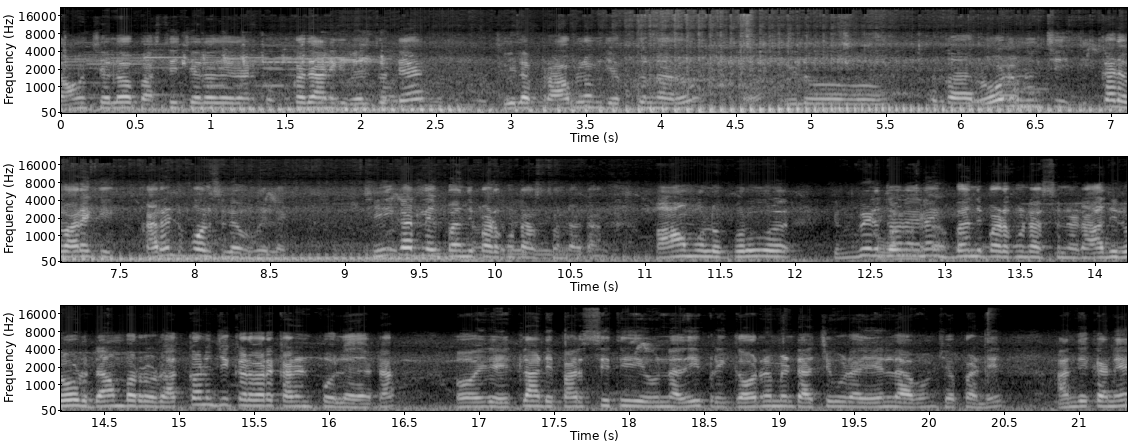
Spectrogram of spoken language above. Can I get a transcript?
గాంవ్ చెలో బస్తీ చెలో దానికి ఒక్కదానికి వెళ్తుంటే వీళ్ళ ప్రాబ్లం చెప్తున్నారు. వీళ్ళు ఒక రోడ్డు నుంచి ఇక్కడి వరకు కరెంట్ పోల్స్ లేవు వీళ్ళకి. చీకట్లు ఇబ్బంది పడుకుంటూ వస్తుండట పాములు పురుగు ఇవిడితోనైనా ఇబ్బంది పడుకుంటూ వస్తుండట అది రోడ్డు డాంబర్ రోడ్డు. అక్కడ నుంచి ఇక్కడ వరకు కరెంట్ పోలేదట. లేదట ఇట్లాంటి పరిస్థితి ఉన్నది. ఇప్పుడు ఈ గవర్నమెంట్ వచ్చి కూడా ఏం లాభం చెప్పండి. అందుకనే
